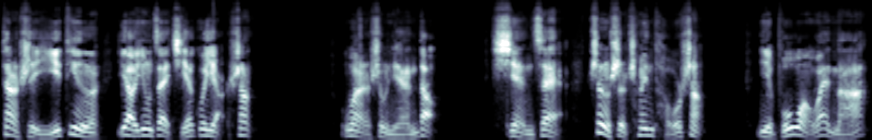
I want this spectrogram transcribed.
但是一定要用在节骨眼上。”万寿年道：“现在正是春头上，你不往外拿，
